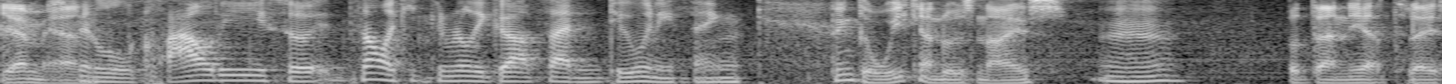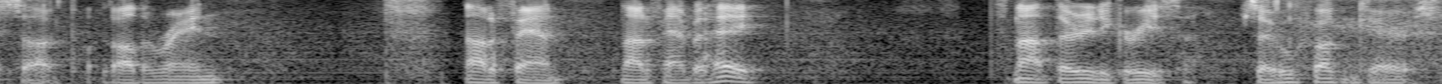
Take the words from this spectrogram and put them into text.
yeah, it's been a little cloudy, so it's not like you can really go outside and do anything. I think the weekend was nice. Mm-hmm. But then, yeah, today sucked. Like all the rain. Not a fan. Not a fan. But hey, it's not 30 degrees. So who fucking cares?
